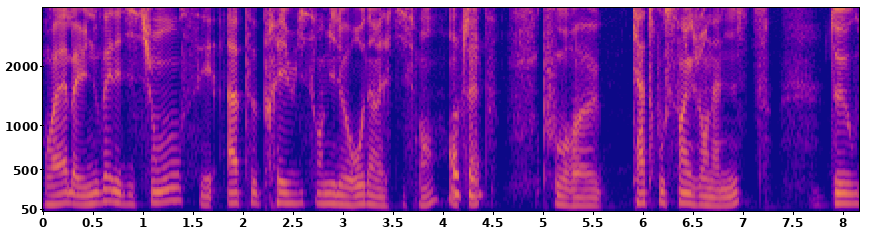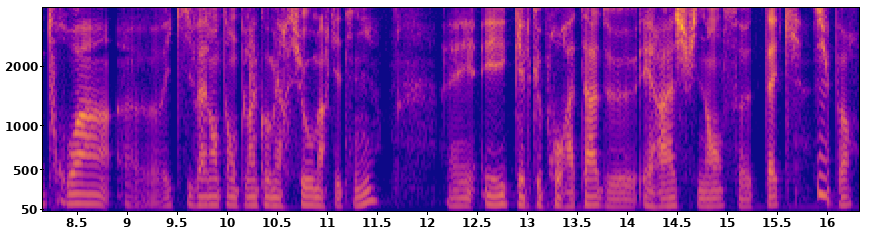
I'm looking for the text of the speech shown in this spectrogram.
Ouais, bah une nouvelle édition, c'est à peu près 800 000 euros d'investissement en fait pour euh, 4 ou 5 journalistes deux ou trois euh, équivalents temps plein commerciaux marketing et, et quelques prorata de RH, finance, tech, mm. support.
